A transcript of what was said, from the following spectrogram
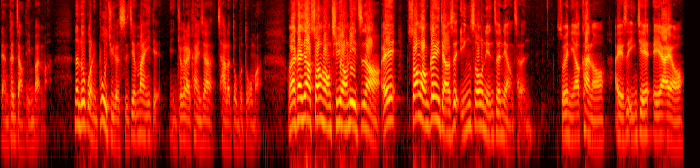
两根涨停板嘛？那如果你布局的时间慢一点，你就来看一下差的多不多嘛？我们来看一下双红、奇鋐、力智啊，哎，双红跟你讲的是营收年增两成。所以你要看哦，啊也是迎接 AI 哦，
